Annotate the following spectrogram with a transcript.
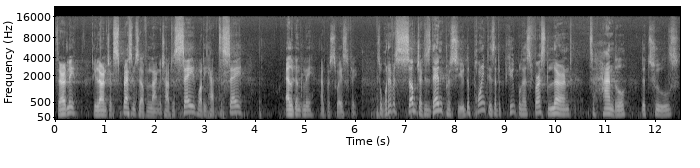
Thirdly, he learned to express himself in language, how to say what he had to say elegantly and persuasively. So, whatever subject is then pursued, the point is that the pupil has first learned to handle the tools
